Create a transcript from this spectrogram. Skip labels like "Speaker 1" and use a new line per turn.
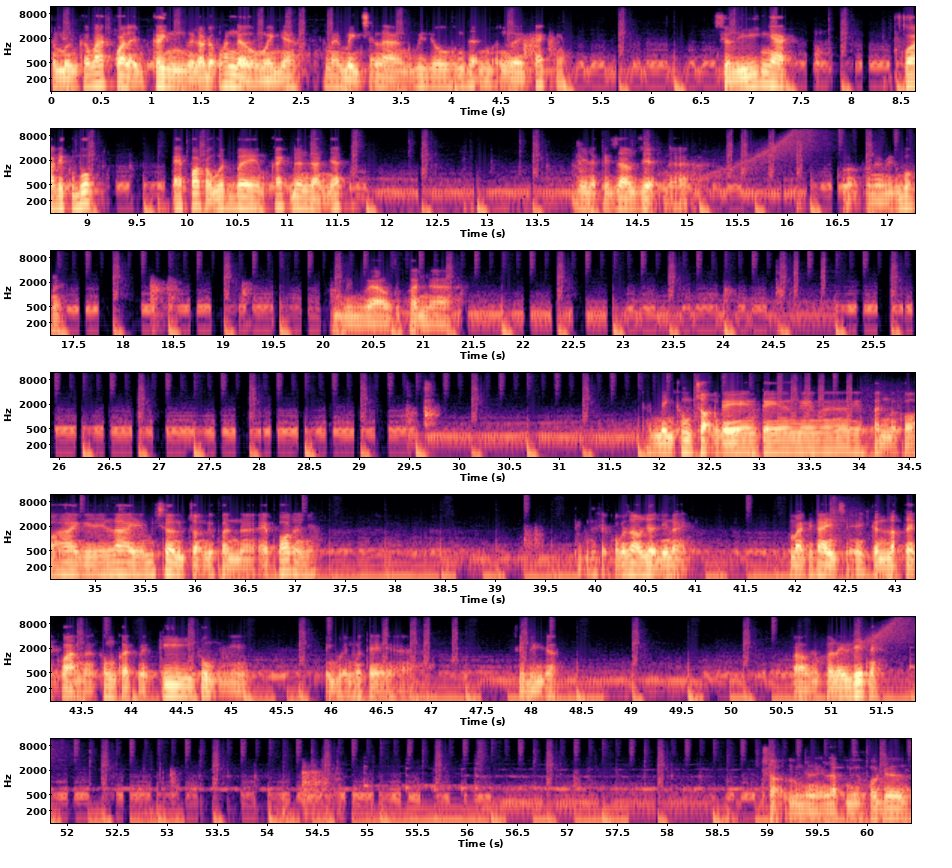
Chào mừng các bác quay lại kênh Người Lao động HN của mình nha. Hôm nay mình sẽ làm video hướng dẫn mọi người cách xử lý nhạc qua Decobook, AirPods và USB một cách đơn giản nhất. Đây là cái giao diện à, của phần mềm Decobook này. Mình vào cái phần à, mình không chọn cái cái, cái, cái phần mà có hai cái line mixer mình chọn cái phần à, airport này nhé thì nó sẽ có cái giao diện như này. Mà cái này sẽ cần lập tài khoản là không cần phải key khủng thì mình vẫn có thể à, xử lý được. Vào cái playlist này. Chọn mình lập một cái folder.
